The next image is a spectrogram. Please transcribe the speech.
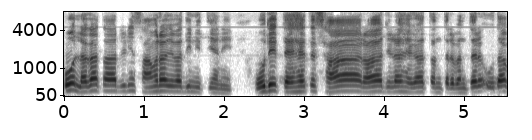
ਉਹ ਲਗਾਤਾਰ ਜਿਹੜੀਆਂ ਸਾਮਰਾਜਵਾਦੀ ਨੀਤੀਆਂ ਨੇ, ਉਹਦੇ ਤਹਿਤ ਸਾਰਾ ਜਿਹੜਾ ਹੈਗਾ ਤੰਤਰ ਬੰਤਰ ਉਹਦਾ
